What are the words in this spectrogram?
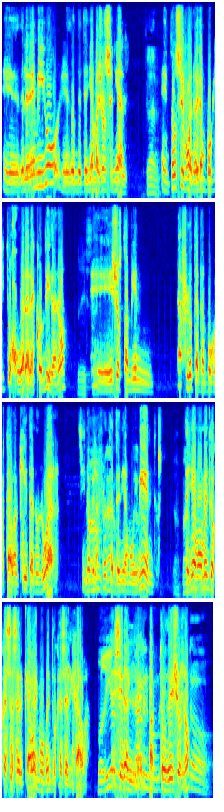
eh, del enemigo donde tenía mayor señal. Entonces, bueno, era un poquito jugar a la escondida, ¿no? ellos también la flota tampoco estaba quieta en un lugar, sino que la flota tenía movimientos. tenía momentos que se acercaba y momentos que se alejaba. Ese era el, pacto de ellos, ¿no?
